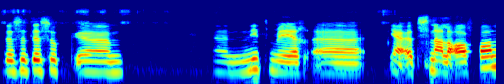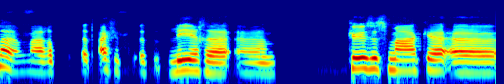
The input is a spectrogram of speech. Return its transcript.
Dus het is ook um, niet meer uh, ja, het snelle afvallen, maar het, het echt het, het leren um, keuzes maken, uh,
